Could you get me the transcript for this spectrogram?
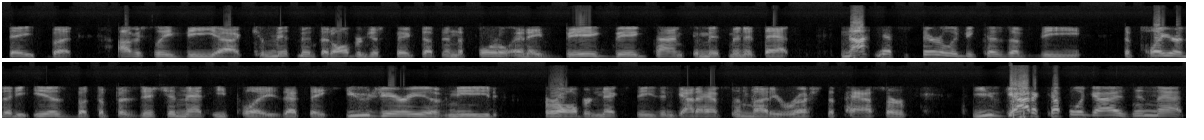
State, but obviously the uh, commitment that Auburn just picked up in the portal and a big, big time commitment at that. Not necessarily because of the the player that he is, but the position that he plays. That's a huge area of need for Auburn next season. Got to have somebody rush the passer. You've got a couple of guys in that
